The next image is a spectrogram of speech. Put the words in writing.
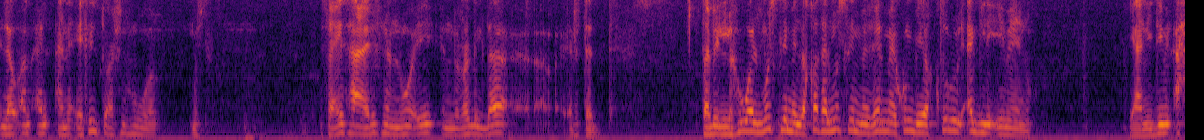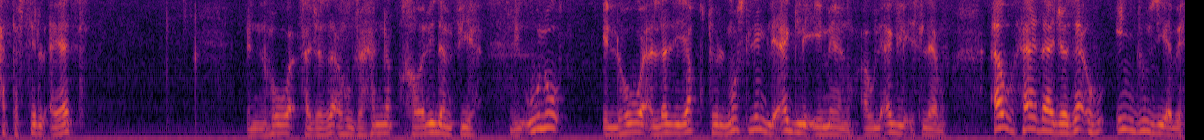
لو قام قال أنا قتلته عشان هو مسلم. ساعتها عرفنا إن هو إيه؟ إن الراجل ده آه، ارتد. طب اللي هو المسلم اللي قتل مسلم من غير ما يكون بيقتله لأجل إيمانه. يعني دي من أحد تفسير الآيات إن هو فجزاؤه جهنم خالدا فيها. بيقولوا اللي هو الذي يقتل مسلم لأجل إيمانه أو لأجل إسلامه. أو هذا جزاؤه إن جزي به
